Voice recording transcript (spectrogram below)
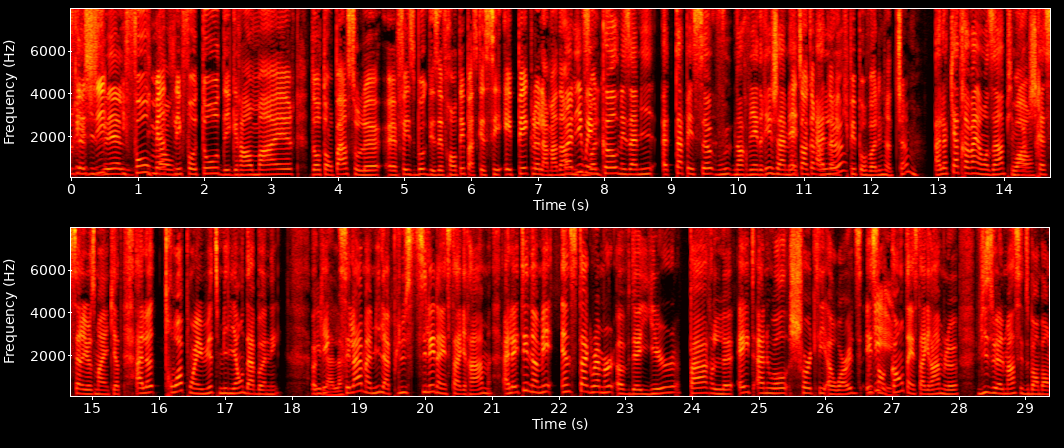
en régie. visuel Il faut mettre compte. les photos des grands-mères dont on parle sur le euh, Facebook des effrontés parce que c'est épique, là, la madame. Vole- Winkle, mes amis, euh, tapez ça, vous n'en reviendrez jamais. Es-tu encore en elle, train pour voler notre chum? Elle a 91 ans, puis moi, je serais sérieusement inquiète. Elle a 3,8 millions d'abonnés. OK? Et là là. C'est la mamie la plus stylée d'Instagram. Elle a été nommée Instagrammer of the Year par le 8th Annual Shortly Awards. Et OK. son compte Instagram, là, visuellement, c'est du bonbon.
